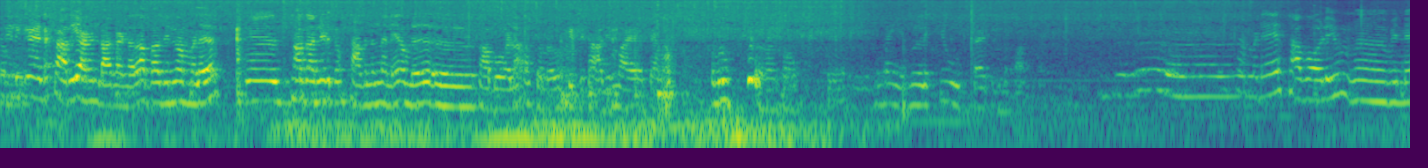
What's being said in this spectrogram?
ഇതിലേക്ക് വേണ്ട കറിയാണ് ഉണ്ടാക്കേണ്ടത്. അപ്പൊ അതിന് നമ്മൾ സാധാരണ എടുക്കുന്ന സാധനം തന്നെ നമ്മൾ ഏഹ്, സബോള പച്ചമുളക് ഇട്ടിട്ട് ആദ്യം വഴറ്റണം നമ്മൾ ഉപ്പ് കേട്ടോ. നല്ല ക്യൂട്ടായിട്ടുണ്ട് പാത്രം നമ്മുടെ സവോളയും പിന്നെ പിന്നെ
